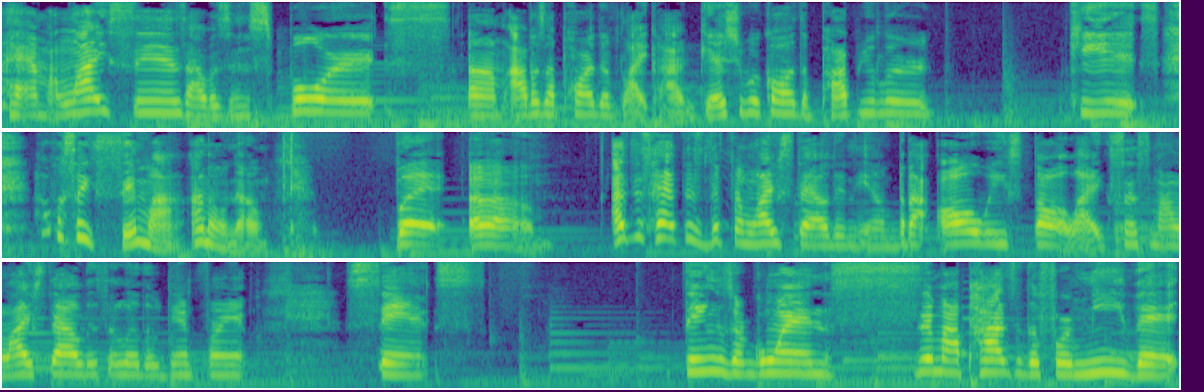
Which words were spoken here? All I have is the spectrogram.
I had my license, I was in sports. Um, I was a part of, like, I guess you would call it the popular kids. I would say semi, I don't know. But um I just had this different lifestyle than them. But I always thought like since my lifestyle is a little different, since things are going semi positive for me that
